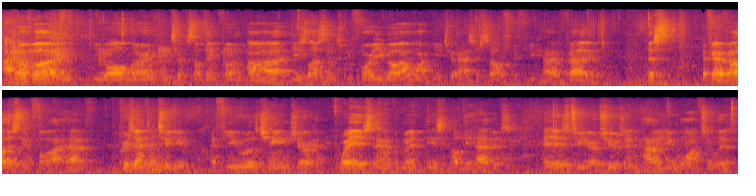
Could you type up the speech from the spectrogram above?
I hope uh, you all learned and took something from uh, these lessons. Before you go, I want you to ask yourself if you have value. This, if you have value this info I have presented to you. If you will change your ways and implement these healthy habits, it is to your choosing how you want to live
